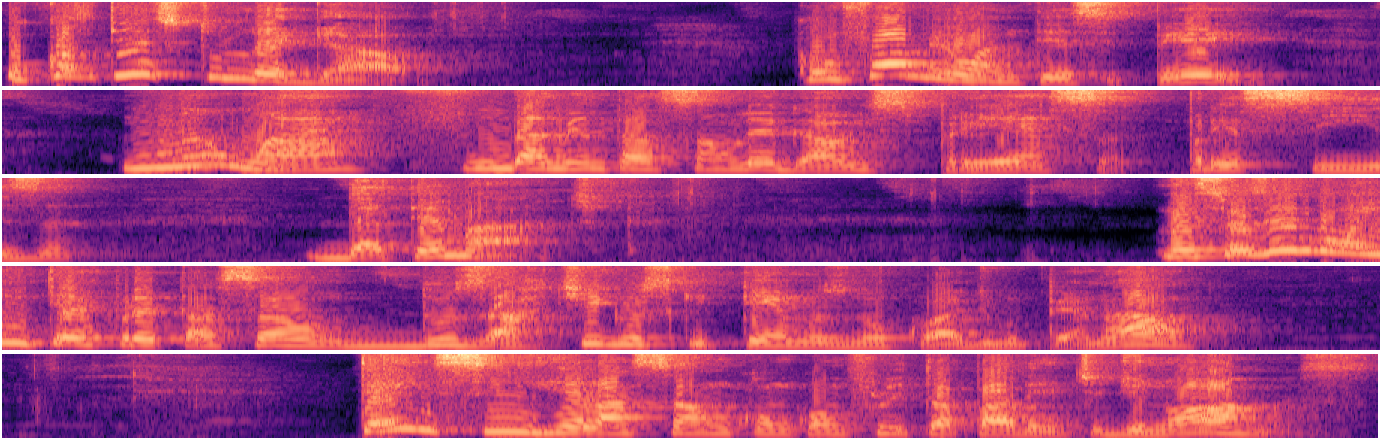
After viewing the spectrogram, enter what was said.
O contexto legal, conforme eu antecipei, não há fundamentação legal expressa, precisa da temática. Mas fazendo uma interpretação dos artigos que temos no Código Penal, tem sim relação com conflito aparente de normas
